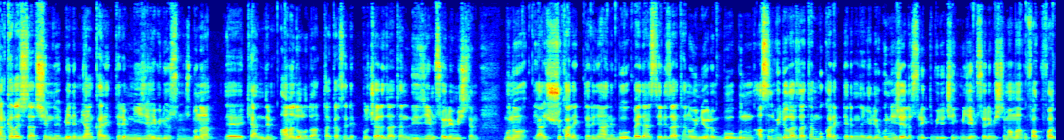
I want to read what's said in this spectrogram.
Arkadaşlar şimdi benim yan karakterim Ninja'yı biliyorsunuz. Buna e, kendim Anadolu'dan takas edip bu çarı zaten diyeceğimi söylemiştim. Bunu yani şu karakteri yani bu bedenseli zaten oynuyorum. Bu bunun asıl videolar zaten bu karakterimle geliyor. Bu Ninja ile sürekli video çekmeyeceğimi söylemiştim ama ufak ufak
